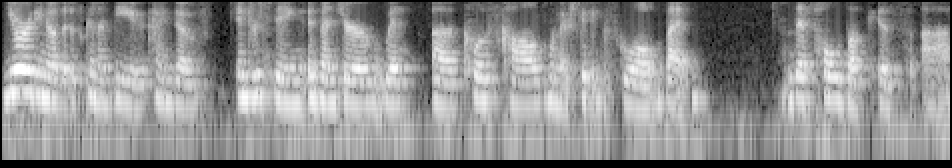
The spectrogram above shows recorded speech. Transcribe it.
you already know that it's going to be a kind of interesting adventure with uh, close calls when they're skipping school, but this whole book is uh,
